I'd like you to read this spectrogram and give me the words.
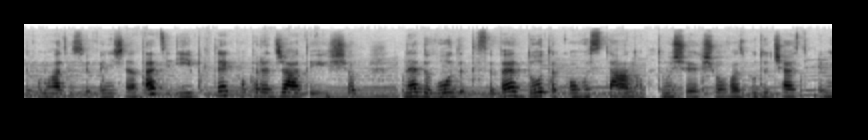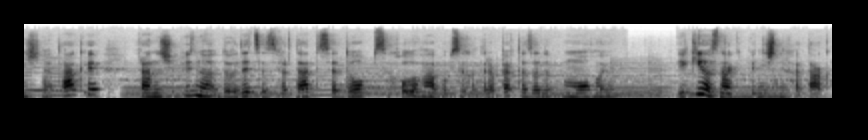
допомагати своїй панічній атаці, і про те, як попереджати їх, щоб не доводити себе до такого стану. Тому що якщо у вас будуть часті панічні атаки, рано чи пізно доведеться звертатися до психолога або психотерапевта за допомогою. Які ознаки панічних атак?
